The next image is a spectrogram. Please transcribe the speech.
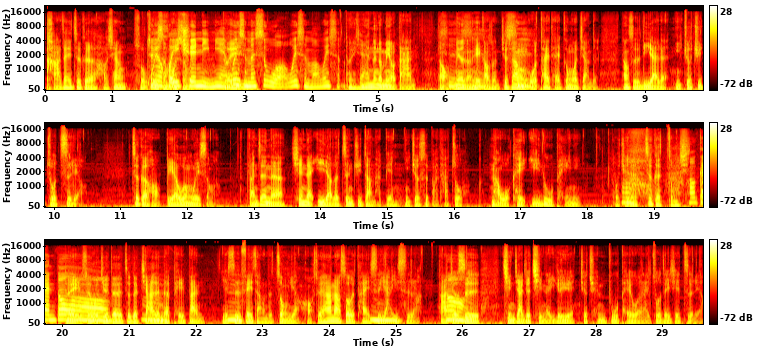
卡在这个好像说为什么这个回圈里面，为什么是我？为什么？为什么？对，因为那个没有答案，好，没有人可以告诉你。就像我太太跟我讲的，当时离癌了，你就去做治疗，这个哈，不要问为什么，反正呢，现在医疗的证据到哪边，你就是把它做，那我可以一路陪你。我觉得这个东西好感动，对，所以我觉得这个家人的陪伴也是非常的重要哈。所以他那时候他也是牙医师啦，他就是请假就请了一个月，就全部陪我来做这些治疗。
